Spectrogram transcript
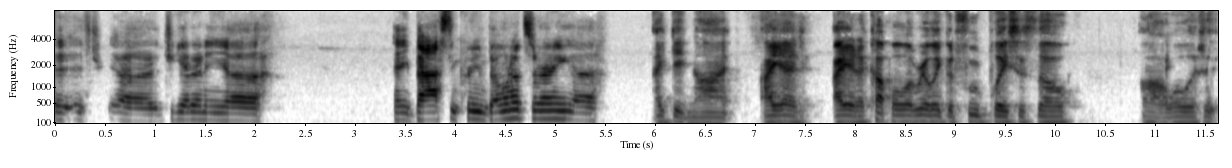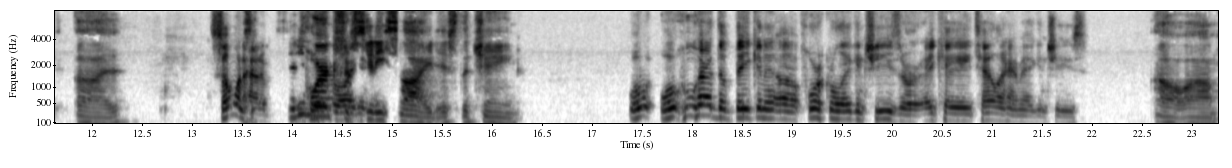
did you get any? Uh, any Baston cream donuts or any? Uh, I did not. I had I had a couple of really good food places though. Uh, what was it? Uh, someone had a. City Works or City Side is the chain. Who, who had the bacon, uh, pork roll, egg and cheese, or AKA Taylor ham, egg and cheese? Oh, um,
